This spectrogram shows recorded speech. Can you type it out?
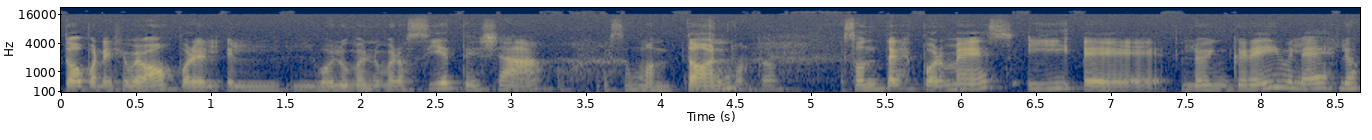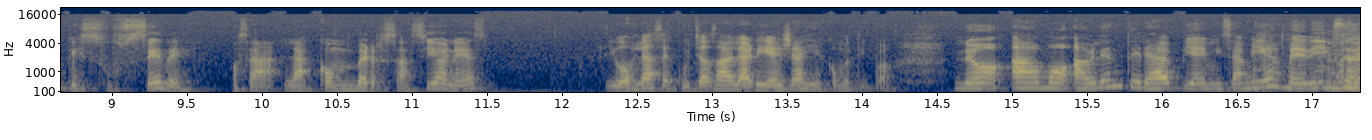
todo, por ejemplo, vamos por el, el, volumen número 7 ya, es un montón. Es un montón son tres por mes y eh, lo increíble es lo que sucede. O sea, las conversaciones y vos las escuchás hablar y ellas y es como tipo, no, amo, hablé en terapia y mis amigas me dicen,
